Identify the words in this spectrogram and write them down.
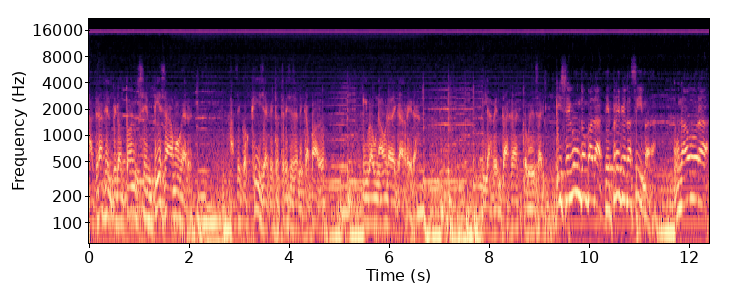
Atrás el pelotón se empieza a mover. Hace cosquilla que estos tres se han escapado. Iba una hora de carrera. Y las ventajas comienzan. Y segundo embalaje, previo a la cima. Una hora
